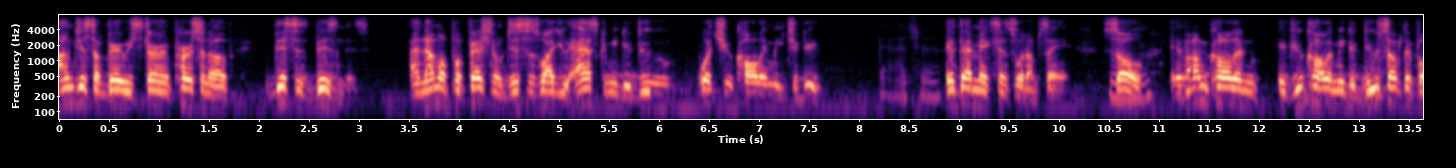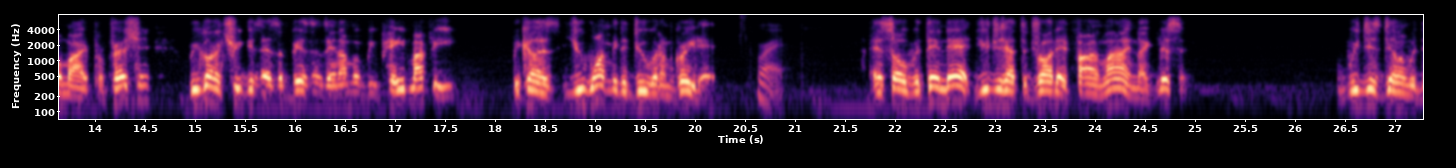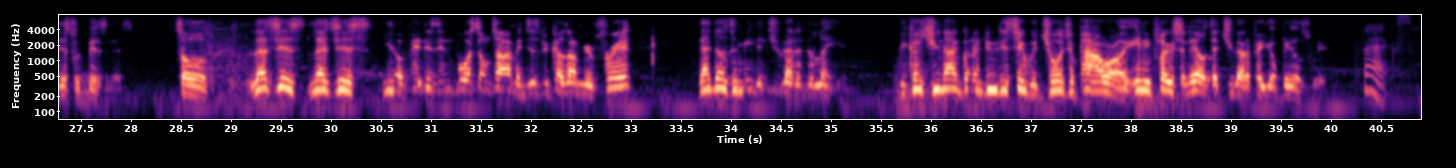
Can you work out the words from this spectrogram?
I'm just a very stern person of this is business. And I'm a professional. This is why you asking me to do what you're calling me to do. gotcha. If that makes sense what I'm saying. So Mhm. if I'm calling if you're calling me to do something for my profession, we're gonna treat this as a business and I'm gonna be paid my fee because you want me to do what I'm great at. Right. And so within that, you just have to draw that fine line. Like, listen, we're just dealing with this with business. So let's just let's just you know pay this invoice on time. And just because I'm your friend, that doesn't mean that you got to delay it. Because you're not going to do this here with Georgia Power or any person else that you got to pay your bills with. Facts.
